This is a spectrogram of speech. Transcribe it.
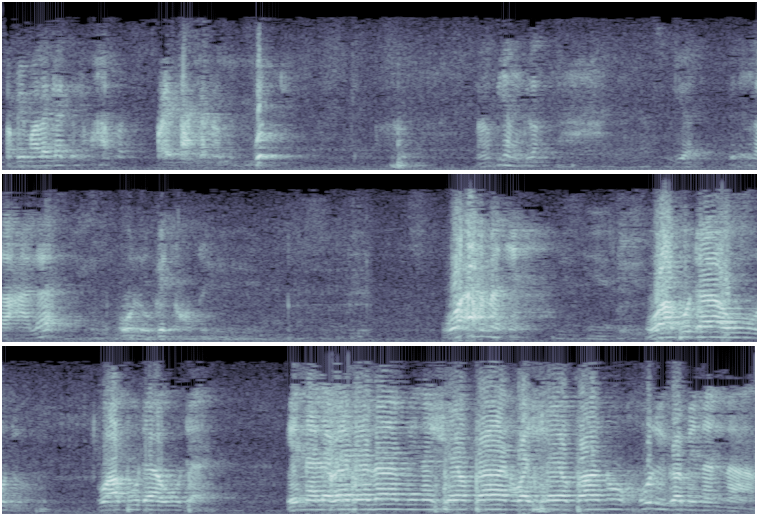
Tapi malaikat ini Muhammad perintahkan aku. Nabi yang bilang ya, dia illa ala ulubin azim. Wa Ahmad wa Abu Dawud wa Abu Dawudah إن الغضب من الشيطان والشيطان خلق من النار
